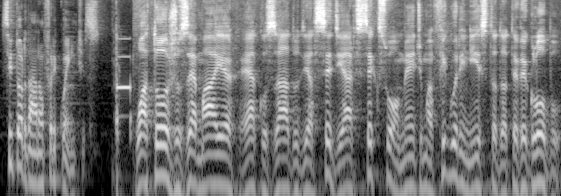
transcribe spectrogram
se tornaram frequentes. O ator José Maier é acusado de assediar sexualmente uma figurinista da TV Globo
